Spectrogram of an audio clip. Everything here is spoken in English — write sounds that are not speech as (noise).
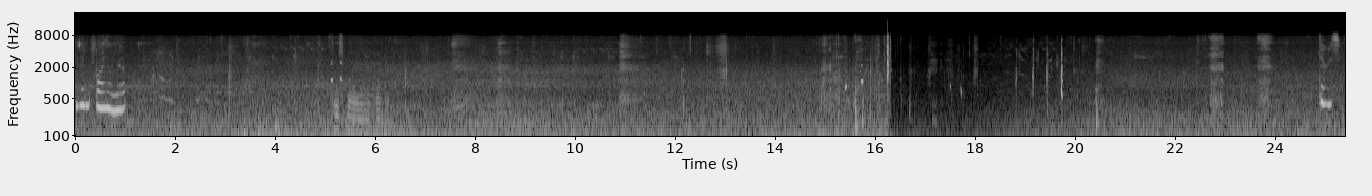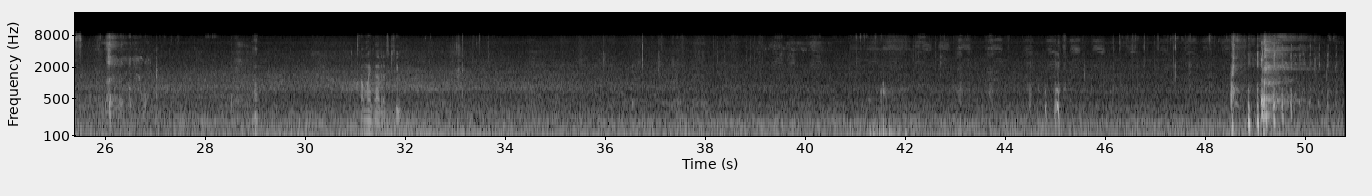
You didn't find them yet. can smell in your pocket. There he is. my god, that's cute. (laughs)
